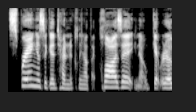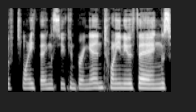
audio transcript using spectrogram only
spring is a good time to clean out that closet, you know, get rid of 20 things so you can bring in 20 new things.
